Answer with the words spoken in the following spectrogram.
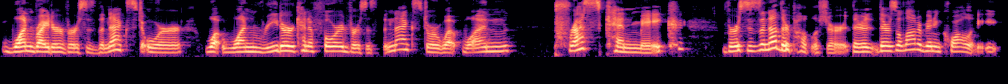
one writer versus the next, or what one reader can afford versus the next, or what one press can make versus another publisher. There, there's a lot of inequality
